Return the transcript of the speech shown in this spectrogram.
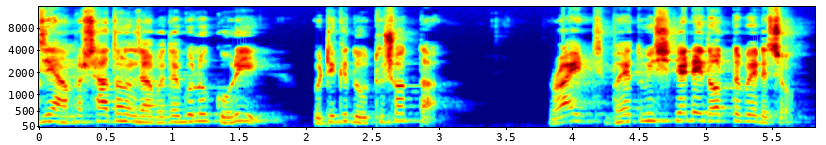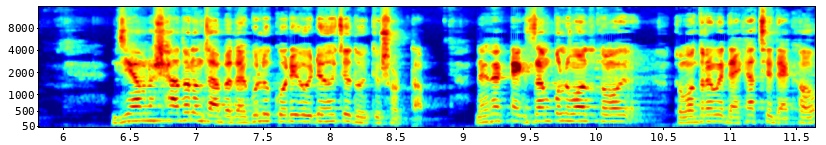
যে আমরা সাধারণ জাবেদাগুলো করি, ওইটা কি দৈত্য সত্তা? রাইট ভাই তুমি সেটাই ধরতে পেরেছ, যে আমরা সাধারণ জাবেদাগুলো করি, ওইটা হচ্ছে দ্বৈত সত্তা। দেখো একটা এক্সাম্পলের মতো তোমাকে, তোমাদের আমি দেখাচ্ছি, দেখাও।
